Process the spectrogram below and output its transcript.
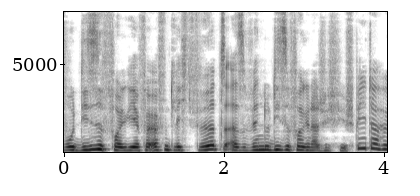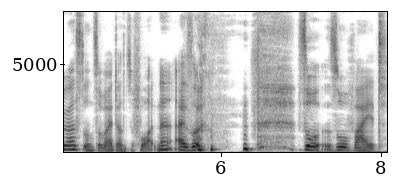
wo diese Folge hier veröffentlicht wird. Also wenn du diese Folge natürlich viel später hörst und so weiter und so fort. Ne? Also so, so weit.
